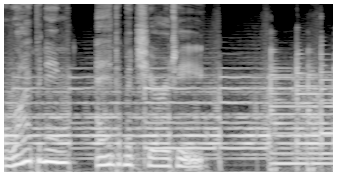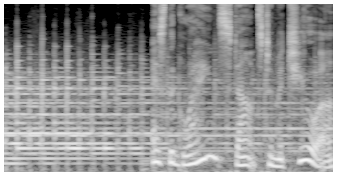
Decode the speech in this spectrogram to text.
ripening and maturity. As the grain starts to mature,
